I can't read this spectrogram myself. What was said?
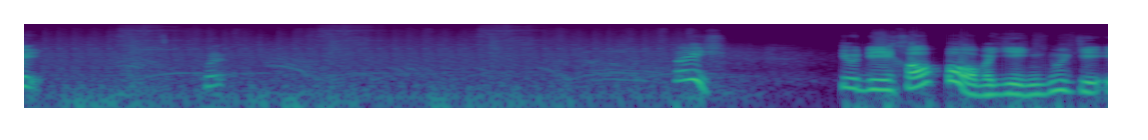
วิวิเฮ้ย อยู่ดีเขาโผล่มายิงเมื่อกี้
